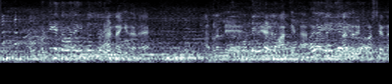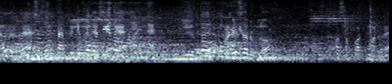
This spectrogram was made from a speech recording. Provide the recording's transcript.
ಬ್ರ್ಯಾಂಡ್ ಆಗಿದ್ದಾರೆ ಅದರಲ್ಲಿ ಎರಡು ಮಾತಿಲ್ಲ. ನನ್ನ ರಿಕ್ವೆಸ್ಟ್ ಏನಂತಂದರೆ ಇಂಥ ಫಿಲಿಮ್ ಇಂಡಸ್ಟ್ರಿಗೆ ಈ ಪ್ರೊಡ್ಯೂಸರ್ಗಳು ಸ್ವಲ್ಪ ಸಪೋರ್ಟ್ ಮಾಡಿದ್ರೆ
